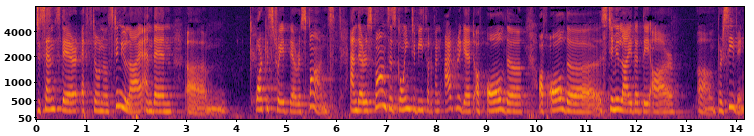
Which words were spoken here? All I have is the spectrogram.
to sense their external stimuli and then um, orchestrate their response. And their response is going to be sort of an aggregate of all the of all the stimuli that they are um, perceiving.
